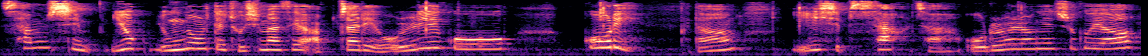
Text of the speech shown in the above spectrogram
36. 6 놓을 때 조심하세요. 앞자리 올리고 꼬리. 그 다음 24. 자, 5를 활용해 주고요.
